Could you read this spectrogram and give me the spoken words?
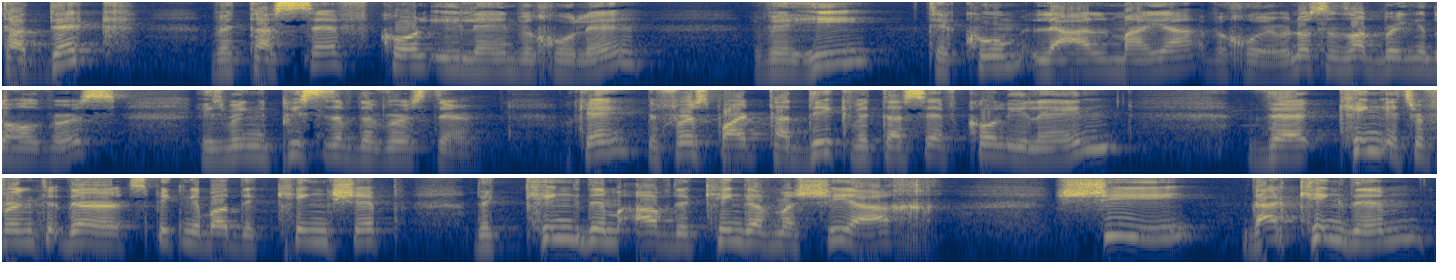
Tadek v'tasef kol ilain v'chule vehi tekum le'almaya v'chule. Renoson's not bringing the whole verse; he's bringing pieces of the verse there. Okay, the first part tadik v'tasef kol ilain the king, it's referring to, they're speaking about the kingship, the kingdom of the king of Mashiach. She, that kingdom,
